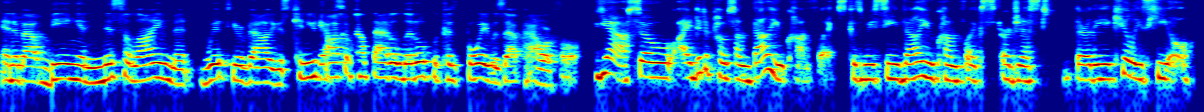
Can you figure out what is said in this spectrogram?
and about being in misalignment with your values. Can you yes. talk about that a little? Because boy, was that powerful. Yeah. So I did a post on value conflicts because we see value conflicts are just, they're the Achilles heel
